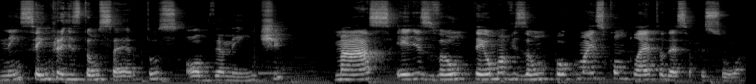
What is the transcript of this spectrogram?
nem sempre eles estão certos, obviamente, mas eles vão ter uma visão um pouco mais completa dessa pessoa.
